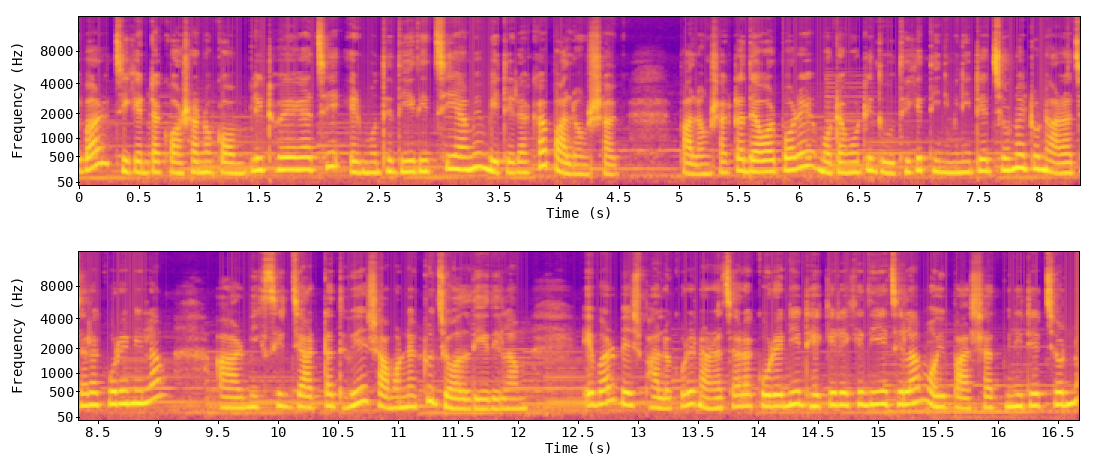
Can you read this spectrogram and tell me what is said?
এবার চিকেনটা কষানো কমপ্লিট হয়ে গেছে। এর মধ্যে দিয়ে দিচ্ছি আমি বেটে রাখা পালং শাক। পালং শাকটা দেওয়ার পরে মোটামুটি দু থেকে তিন মিনিটের জন্য একটু নাড়াচাড়া করে নিলাম আর মিক্সির জারটা ধুয়ে সামান্য একটু জল দিয়ে দিলাম। এবার বেশ ভালো করে নাড়াচাড়া করে নিয়ে ঢেকে রেখে দিয়েছিলাম ওই পাঁচ সাত মিনিটের জন্য।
